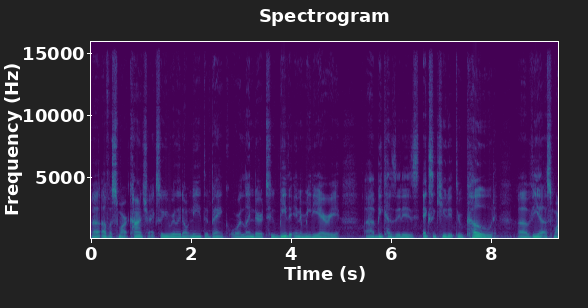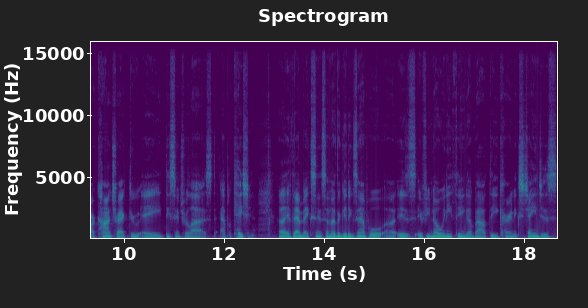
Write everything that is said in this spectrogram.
uh, of a smart contract so you really don't need the bank or lender to be the intermediary uh, because it is executed through code uh, via a smart contract through a decentralized application, uh, if that makes sense. Another good example uh, is if you know anything about the current exchanges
